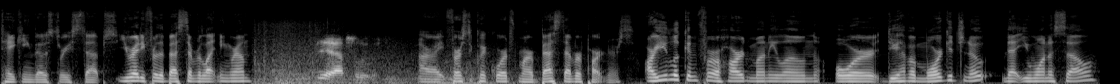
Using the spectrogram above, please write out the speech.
taking those three steps. You ready for the best ever lightning round? Yeah, absolutely. All right, first a quick word from our best ever partners. Are you looking for a hard money loan or do you have a mortgage note that you want to sell?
